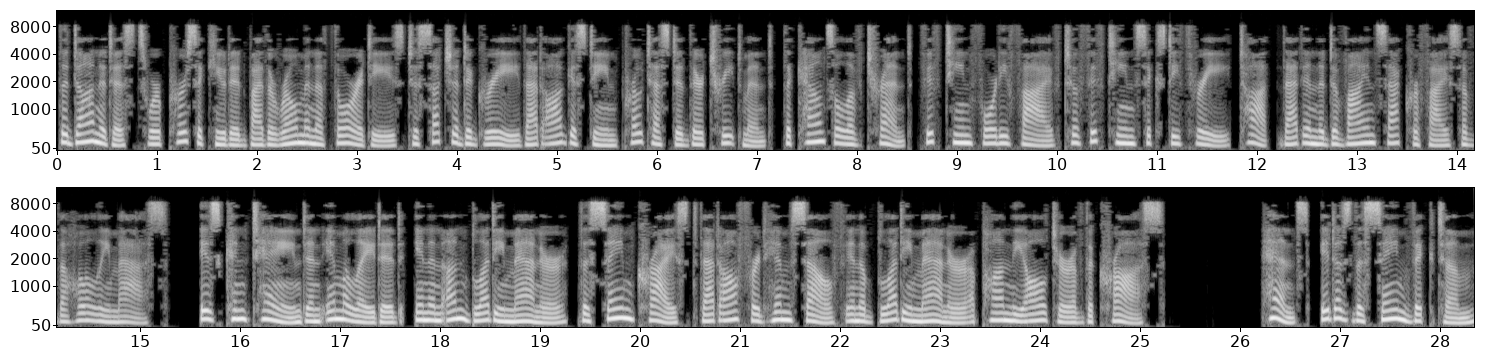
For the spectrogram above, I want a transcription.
The Donatists were persecuted by the Roman authorities to such a degree that Augustine protested their treatment. The Council of Trent (1545–1563) taught that in the divine sacrifice of the Holy Mass is contained and immolated, in an unbloody manner, the same Christ that offered himself in a bloody manner upon the altar of the cross. Hence, it is the same victim,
